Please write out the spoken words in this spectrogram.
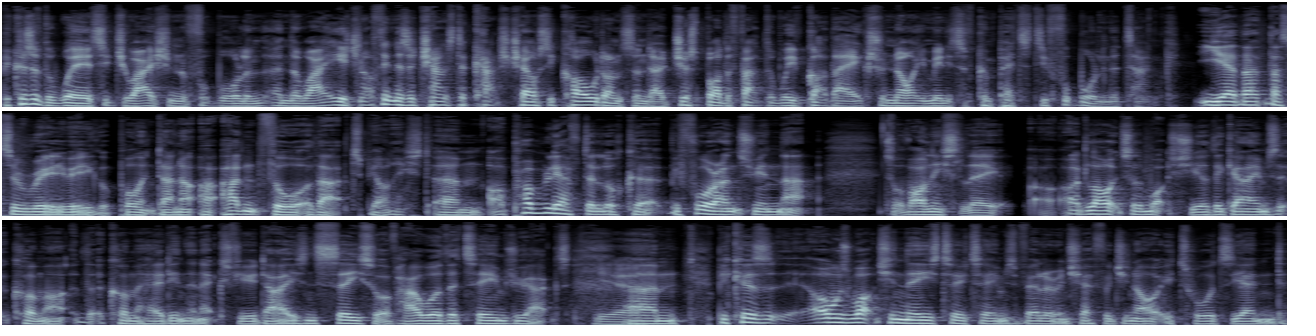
because of the weird situation of football and, and the way it is, do you not think there's a chance to catch Chelsea cold on Sunday just by the fact that we've got that extra 90 minutes of competitive football in the tank? Yeah, that, that's a really, really good point, Dan. I, I hadn't thought of that, to be honest. Um, I'll probably have to look at, before answering that, sort of honestly, I'd like to watch the other games that come out, that come ahead in the next few days and see sort of how other teams react. Yeah. Um, because I was watching these two teams, Villa and Sheffield United, towards the end,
